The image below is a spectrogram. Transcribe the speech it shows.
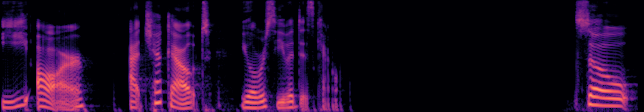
E R at checkout. You'll receive a discount. So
